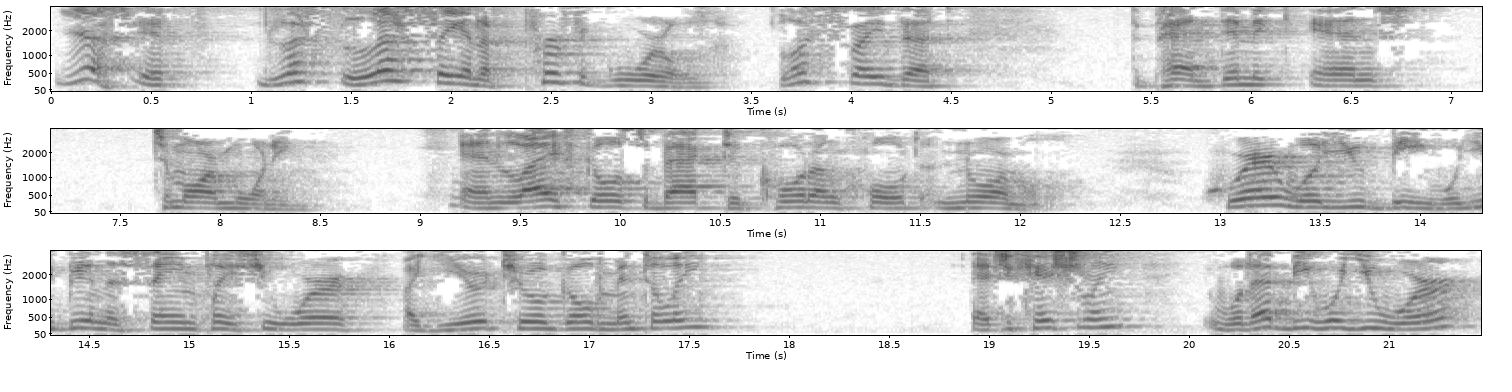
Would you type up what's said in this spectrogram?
Yes, if let's let's say in a perfect world, let's say that the pandemic ends tomorrow morning and life goes back to quote unquote normal. Where will you be? Will you be in the same place you were a year or two ago mentally? Educationally? Will that be where you were?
